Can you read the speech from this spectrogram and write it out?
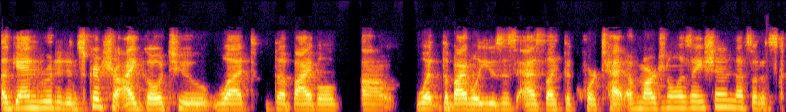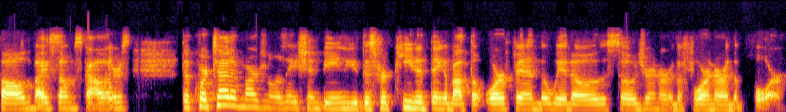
again rooted in scripture i go to what the bible uh, what the bible uses as like the quartet of marginalization. That's what it's called by some scholars. The quartet of marginalization being this repeated thing about the orphan the widow the sojourner the foreigner and the poor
